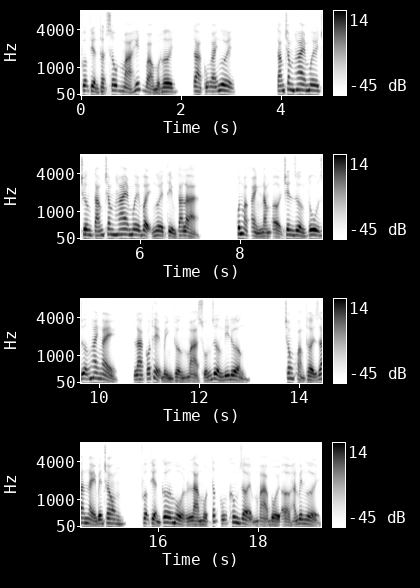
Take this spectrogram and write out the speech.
Phượng Thiền thật sâu mà hít vào một hơi, ta cũng ái ngươi. 820 chương 820 vậy ngươi tìm ta là. Quân mặc ảnh nằm ở trên giường tu dưỡng hai ngày, là có thể bình thường mà xuống giường đi đường. Trong khoảng thời gian này bên trong, Phượng Thiển cơ hồ là một tấc cũng không rời mà bồi ở hắn bên người.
